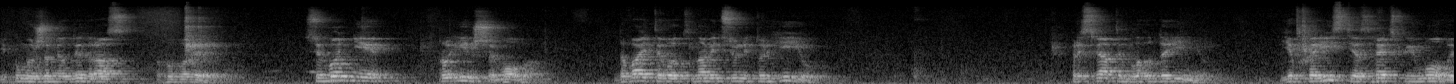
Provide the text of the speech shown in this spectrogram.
яку ми вже не один раз говорили. Сьогодні про інше мова. Давайте от навіть цю літургію присвятимо благодарінню. Євхарістія з грецької мови,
